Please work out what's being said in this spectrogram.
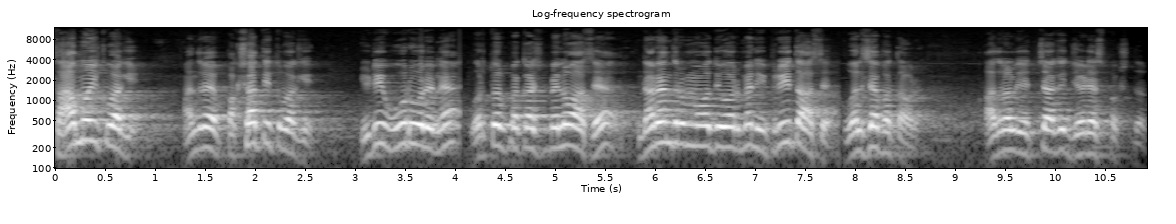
ಸಾಮೂಹಿಕವಾಗಿ, ಅಂದರೆ ಪಕ್ಷಾತೀತವಾಗಿ, ಇಡೀ ಊರೂರಿನೇ ವರ್ತೂರ್ ಪ್ರಕಾಶ್ ಮೇಲೂ ಆಸೆ, ನರೇಂದ್ರ ಮೋದಿ ಅವ್ರ ಮೇಲೆ ವಿಪರೀತ ಆಸೆ, ವಲಸೆ ಬರ್ತಾವ್ರೆ. ಅದರಲ್ಲೂ ಹೆಚ್ಚಾಗಿ ಜೆ ಡಿ ಎಸ್ ಪಕ್ಷದವ್ರು.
